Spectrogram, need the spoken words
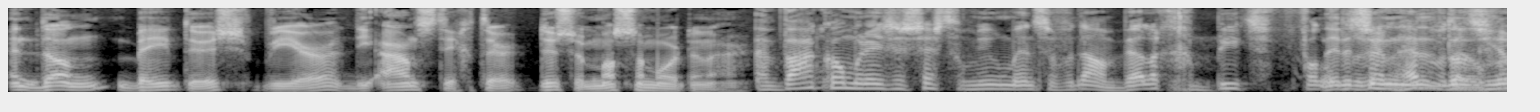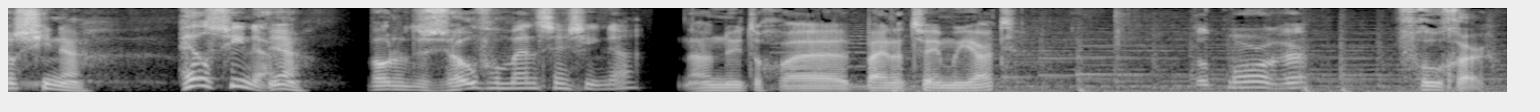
En dan ben je dus weer die aanstichter, dus een massamoordenaar. En waar komen deze 60 miljoen mensen vandaan? Welk gebied van Nee, dat, de wereld zijn, hebben we dat is heel? China. Heel China? Ja. Wonen er zoveel mensen in China? Nou, nu toch eh, bijna 2 miljard. Tot morgen. Vroeger.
